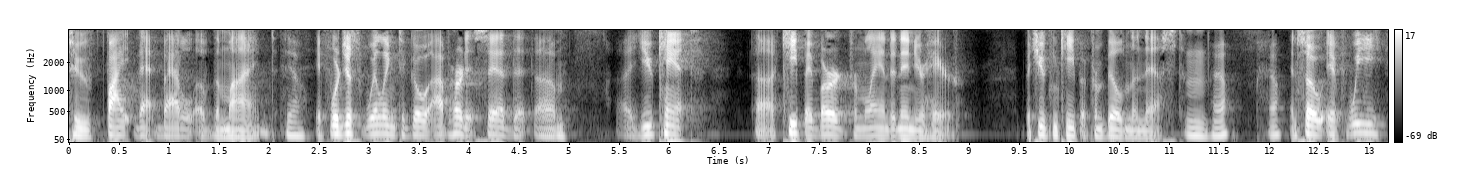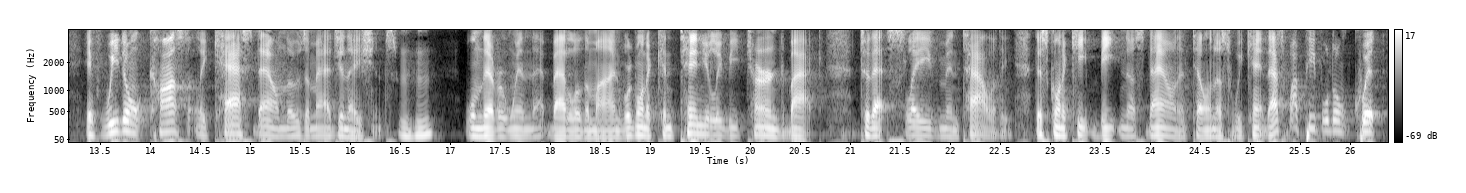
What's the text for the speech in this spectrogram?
to fight that battle of the mind. Yeah. If we're just willing to go, I've heard it said that um, uh, you can't uh, keep a bird from landing in your hair, but you can keep it from building a nest. Mm, yeah. Yeah. And so if we if we don't constantly cast down those imaginations, mm-hmm we'll never win that battle of the mind. We're going to continually be turned back to that slave mentality that's going to keep beating us down and telling us we can't. That's why people don't quit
